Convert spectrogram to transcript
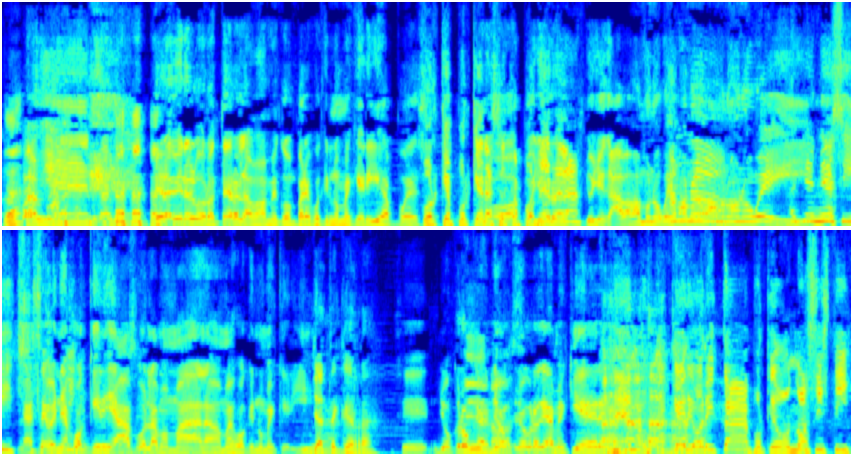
Está bien, está bien. Era bien el borotero, la mamá de mi compadre Joaquín no me quería, pues. ¿Por qué? Porque eras el Oh, pues caponero, yo, ¿verdad? Yo llegaba, vámonos, güey, vámonos, Vámonos. vámonos, vámonos, güey. Ay, en ese- Ya se venía Joaquín y ya, pues la mamá, la mamá de Joaquín no me quería. Ya te querrá. Sí, yo creo Sí, que no, yo, sí. yo creo que ya me quiere. Menos te quiere ahorita porque no asistí.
